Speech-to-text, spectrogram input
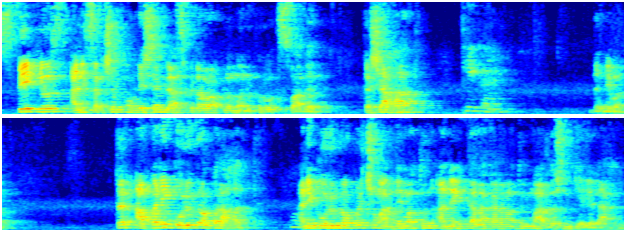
स्पीक न्यूज आणि सक्षम फाउंडेशन व्यासपीठावर आपलं मनपूर्वक स्वागत. कशा आहात? ठीक आहे. धन्यवाद. तर आपण एक कोरिओग्राफर आहात आणि कोरिओग्राफरच्या माध्यमातून अनेक कलाकारांना तुम्ही मार्गदर्शन केलेलं आहे.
